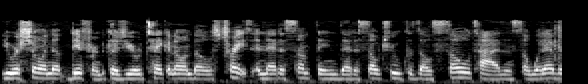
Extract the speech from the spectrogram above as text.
you were showing up different because you were taking on those traits, and that is something that is so true because those soul ties and so whatever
